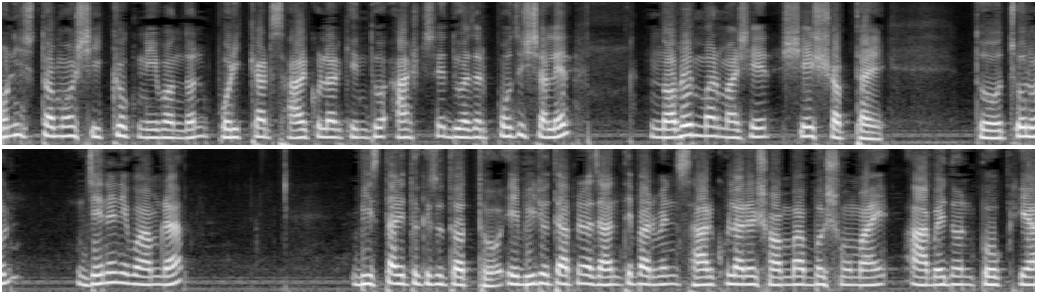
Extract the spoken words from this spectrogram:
উনিশতম শিক্ষক নিবন্ধন পরীক্ষার সার্কুলার কিন্তু আসছে দু হাজার পঁচিশ সালের নভেম্বর মাসের শেষ সপ্তাহে। তো চলুন, জেনে নিব আমরা বিস্তারিত কিছু তথ্য। এই ভিডিওতে আপনারা জানতে পারবেন সার্কুলারের সম্ভাব্য সময়, আবেদন প্রক্রিয়া,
